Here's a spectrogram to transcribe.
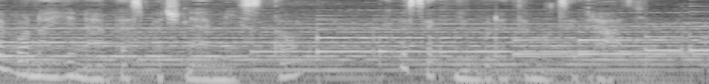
nebo na jiné bezpečné místo, kde se k ním budete moci vrátit.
